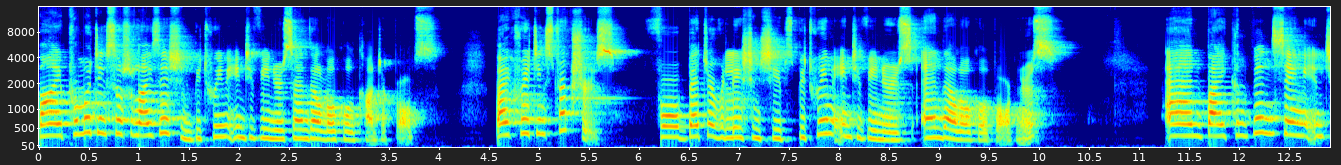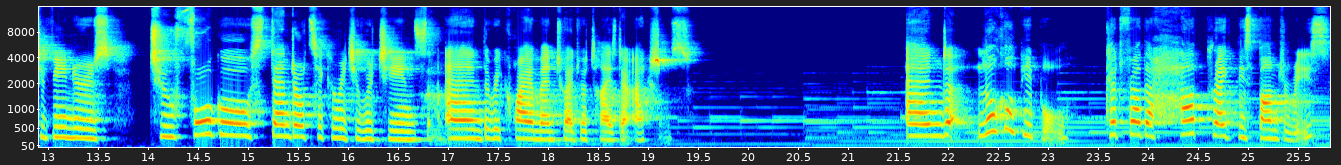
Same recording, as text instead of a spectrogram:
by promoting socialization between interveners and their local counterparts, by creating structures for better relationships between interveners and their local partners, and by convincing interveners to forego standard security routines and the requirement to advertise their actions. And local people could further help break these boundaries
